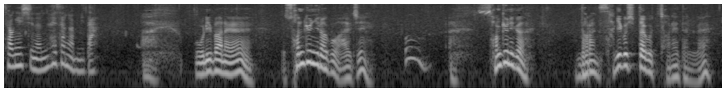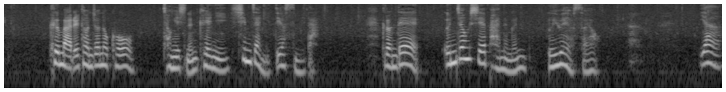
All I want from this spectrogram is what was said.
정희 씨는 회상합니다. 우리 반에 선균이라고 알지? 응. 성균이가 너랑 사귀고 싶다고 전해달래. 그 말을 던져놓고 정희 씨는 괜히 심장이 뛰었습니다. 그런데 은정 씨의 반응은 의외였어요. 야,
